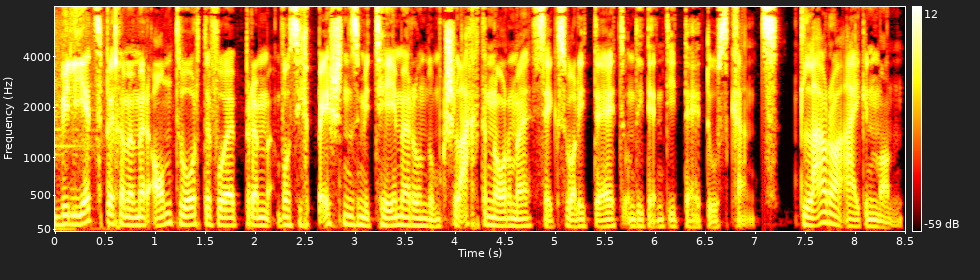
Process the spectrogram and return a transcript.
Weil jetzt bekommen wir Antworten von jemandem, der sich bestens mit Themen rund um Geschlechternormen, Sexualität und Identität auskennt. Laura Eigenmann.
